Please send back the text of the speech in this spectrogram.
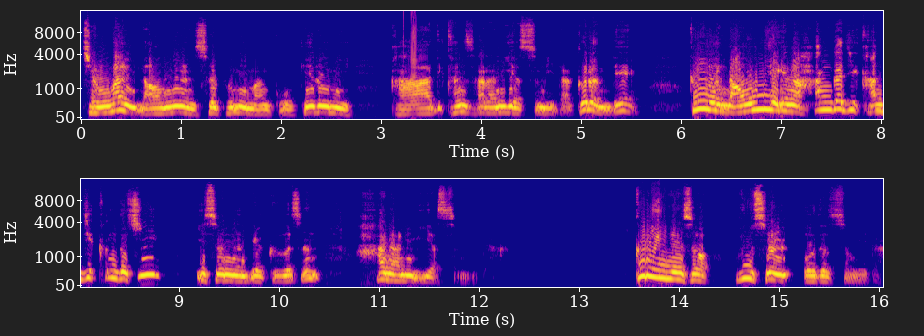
정말 나오미는 슬픔이 많고 괴로움이 가득한 사람이었습니다. 그런데 그 나오미에게는 한 가지 간직한 것이 있었는데 그것은 하나님이었습니다. 그로 인해서 룻을 얻었습니다.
